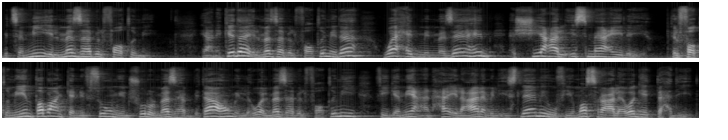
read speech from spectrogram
بتسميه المذهب الفاطمي. يعني كده المذهب الفاطمي ده واحد من مذاهب الشيعة الإسماعيلية. الفاطميين طبعا كان نفسهم ينشروا المذهب بتاعهم اللي هو المذهب الفاطمي في جميع أنحاء العالم الإسلامي وفي مصر على وجه التحديد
